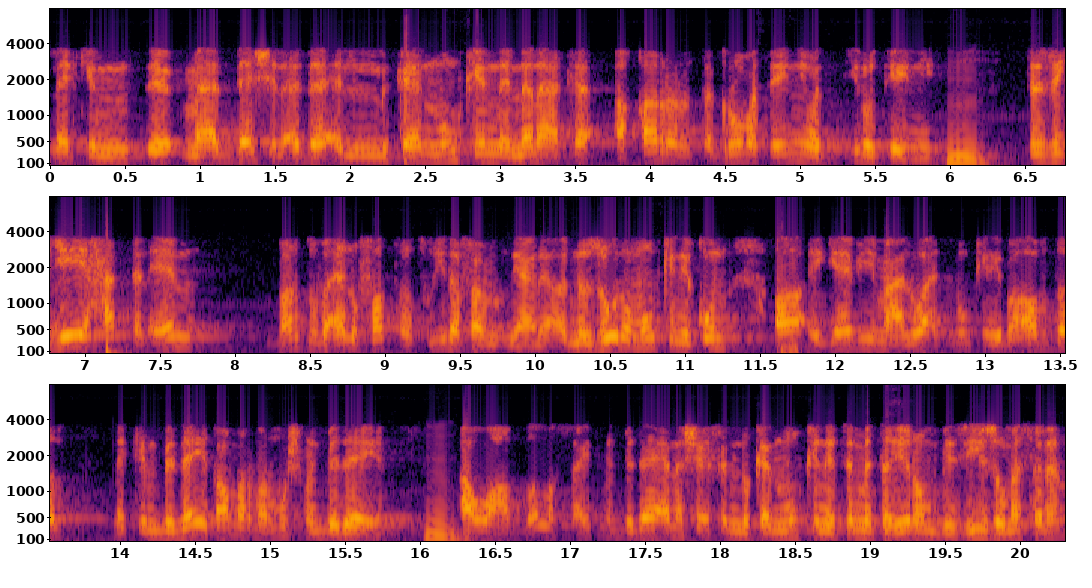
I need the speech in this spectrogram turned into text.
لكن ما أداش الأداء اللي كان ممكن إن أنا أقرر التجربه تاني وأديله تاني. تريزيجيه حتى الآن برضه بقاله فترة طويلة ف يعني نزوله ممكن يكون آه إيجابي مع الوقت ممكن يبقى أفضل لكن بداية عمر مرموش من البداية. أو عبد الله السعيد من البداية أنا شايف إنه كان ممكن يتم تغييرهم بزيزو مثلا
